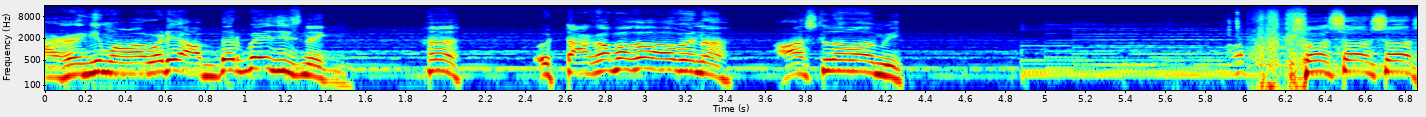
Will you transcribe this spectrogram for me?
টাকা কি মামার বাড়ি আবদার পেয়েছিস নাকি? হ্যাঁ ওই টাকা ফাঁকা হবে না। আসলাম আমি। সর সর সর।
